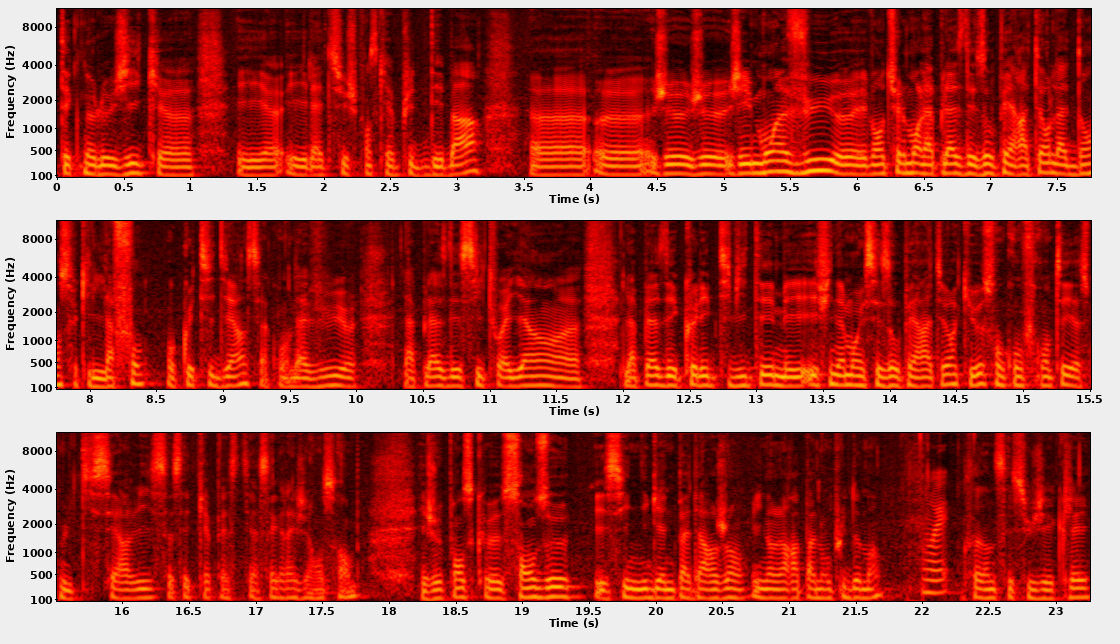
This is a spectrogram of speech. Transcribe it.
technologique euh, euh, et, là-dessus, je pense qu'il n'y a plus de débat. Euh, j'ai moins vu éventuellement la place des opérateurs là-dedans, ceux qui la font au quotidien. C'est-à-dire qu'on a vu la place des citoyens, la place des collectivités, mais et finalement et ces opérateurs qui, eux, sont confrontés à ce multiservice, à cette capacité à s'agréger ensemble. Et je pense que sans eux, et s'ils n'y gagnent pas d'argent, il n'en aura pas non plus demain. Ouais. C'est un de ces sujets clés.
